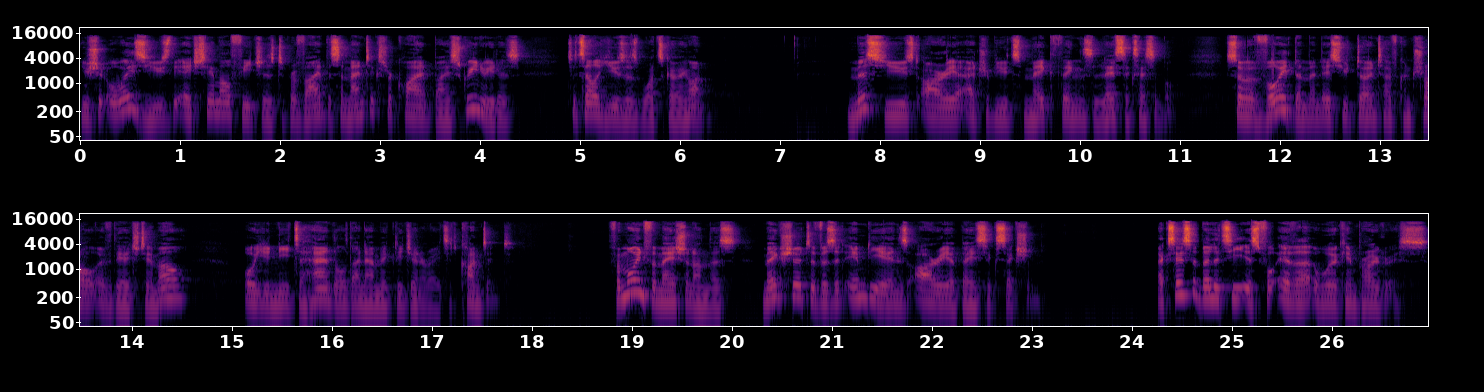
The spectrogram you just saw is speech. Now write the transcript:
you should always use the HTML features to provide the semantics required by screen readers to tell users what's going on. Misused ARIA attributes make things less accessible, so avoid them unless you don't have control over the HTML or you need to handle dynamically generated content. For more information on this, make sure to visit MDN's ARIA Basics section. Accessibility is forever a work in progress.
